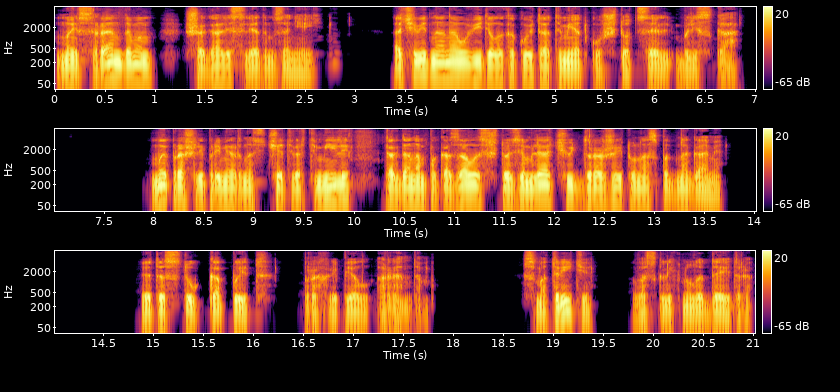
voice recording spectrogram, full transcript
Мы с Рэндомом шагали следом за ней. Очевидно, она увидела какую-то отметку, что цель близка. Мы прошли примерно с четверть мили, когда нам показалось, что земля чуть дрожит у нас под ногами. — Это стук копыт, — прохрипел Рэндом. — Смотрите, — воскликнула Дейдра.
